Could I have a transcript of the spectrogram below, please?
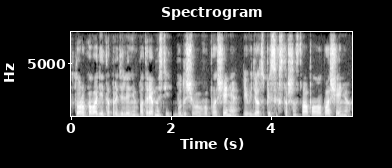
Кто руководит определением потребностей будущего воплощения и ведет список старшинства по воплощению?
